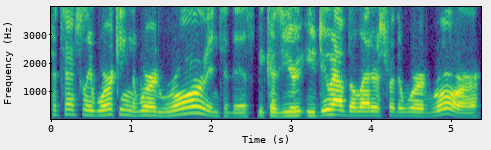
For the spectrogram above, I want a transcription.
potentially working the word roar into this because you you do have the letters for the word roar,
